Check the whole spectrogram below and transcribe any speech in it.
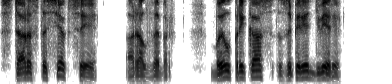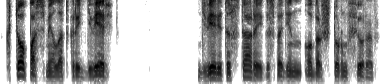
«Староста секции!» — орал Вебер. «Был приказ запереть двери. Кто посмел открыть дверь?» «Двери-то старые, господин оберштурмфюрер.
